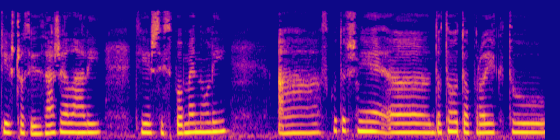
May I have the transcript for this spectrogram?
tiež čo si zaželali, tiež si spomenuli. A skutočne e, do tohoto projektu e,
